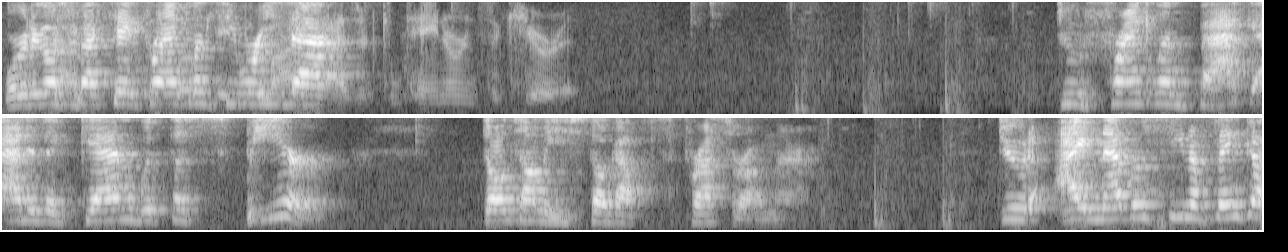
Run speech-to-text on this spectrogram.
We're going to go spectate Franklin, see where he's at. Hazard container and secure it. Dude, Franklin back at it again with the spear. Don't tell me he's still got the suppressor on there. Dude, I never seen a Finka.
